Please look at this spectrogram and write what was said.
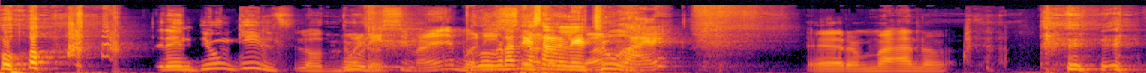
31 kills, los duros. Buenísima, ¿eh? Todo Buenísima, gracias a la lechuga, vamos. ¿eh? Hermano.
